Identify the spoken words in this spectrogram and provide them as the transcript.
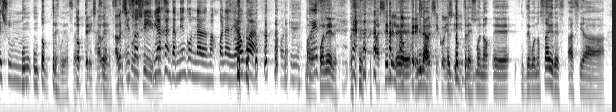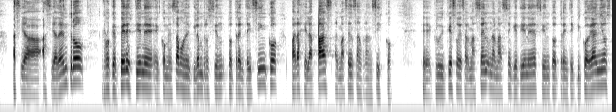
haces un, un, un top 3 voy a hacer. top 3, a Sí, ver, sí. a ver si Eso sí, viajan también con una damajuana de agua, porque después... Bueno, ponele. Haceme el top Eh, 3, mirá, a ver si El coincidimos. top 3, bueno, eh, de Buenos Aires hacia, hacia, hacia adentro, Roque Pérez tiene, eh, comenzamos en el kilómetro 135, paraje La Paz, almacén San Francisco. Eh, Crudo y Queso es almacén, un almacén que tiene 130 y pico de años,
